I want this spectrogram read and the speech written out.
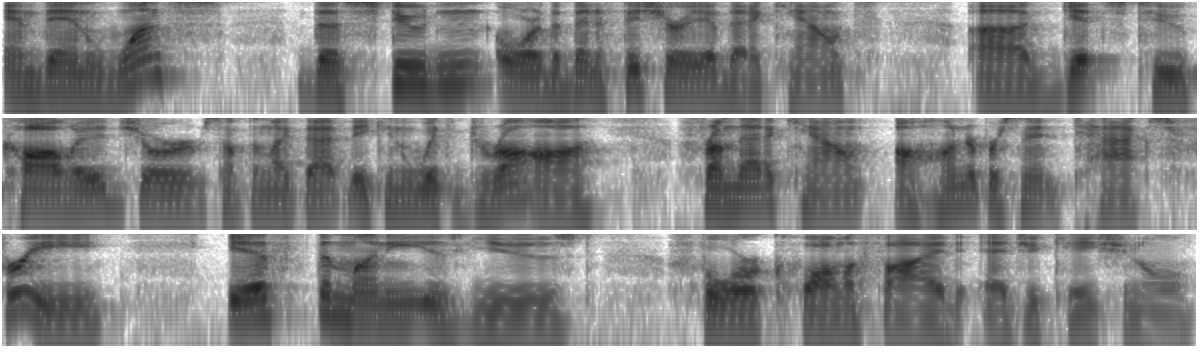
And then once the student or the beneficiary of that account uh, gets to college or something like that, they can withdraw from that account 100% tax free if the money is used for qualified educational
